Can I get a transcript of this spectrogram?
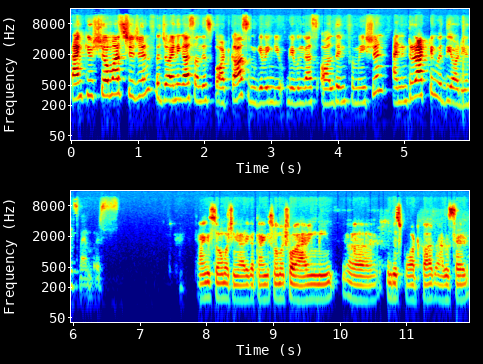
Thank you so much, Shijin, for joining us on this podcast and giving you giving us all the information and interacting with the audience members. Thank you so much, Niharika. Thank you so much for having me uh, in this podcast. As I said,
